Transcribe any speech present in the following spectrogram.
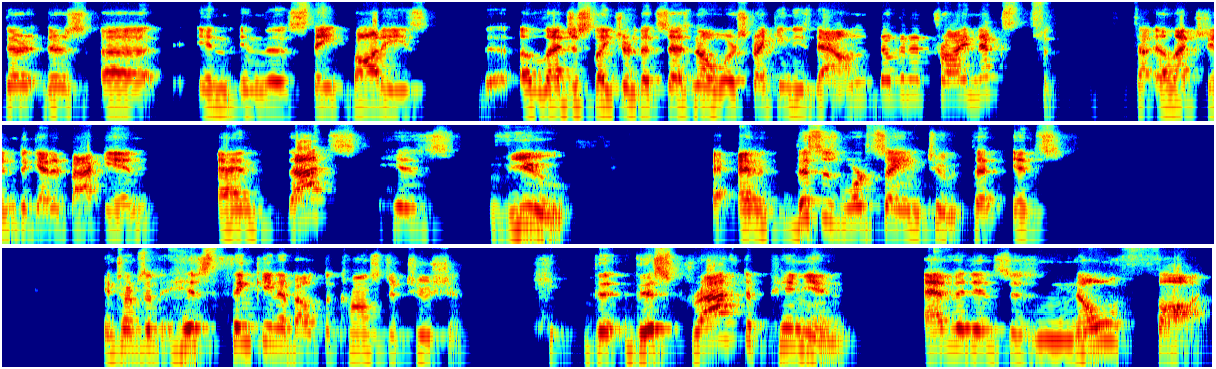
there, there's uh, in in the state bodies a legislature that says, no, we're striking these down, they're going to try next election to get it back in. And that's his view. And this is worth saying too that it's in terms of his thinking about the Constitution, he, the, this draft opinion evidences no thought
